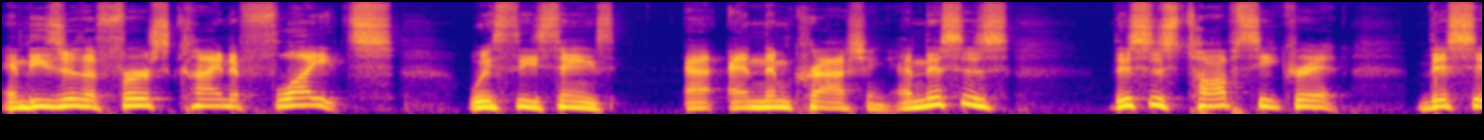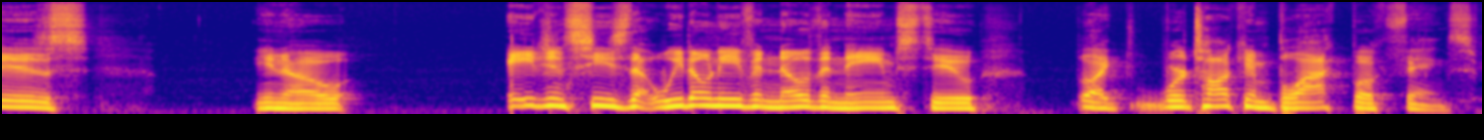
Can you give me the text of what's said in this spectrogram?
and these are the first kind of flights with these things a- and them crashing. And this is this is top secret. This is you know agencies that we don't even know the names to. Like we're talking black book things.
